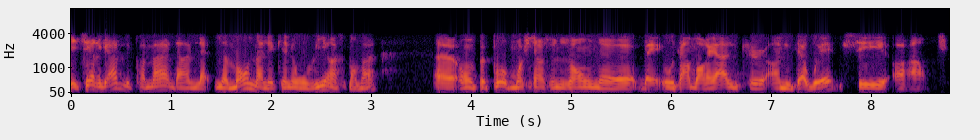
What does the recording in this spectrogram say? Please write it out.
Et tu regarde comment dans le monde dans lequel on vit en ce moment, euh, on peut pas. Moi, je suis dans une zone, euh, ben, autant à Montréal qu'en Outaouais, c'est orange.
